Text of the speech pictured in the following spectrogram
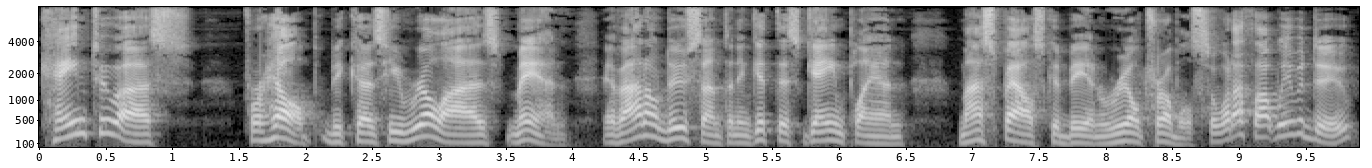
came to us for help because he realized, man, if I don't do something and get this game plan, my spouse could be in real trouble. So what I thought we would do,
